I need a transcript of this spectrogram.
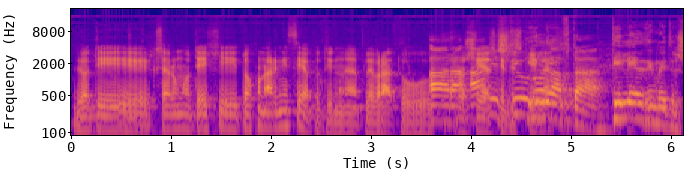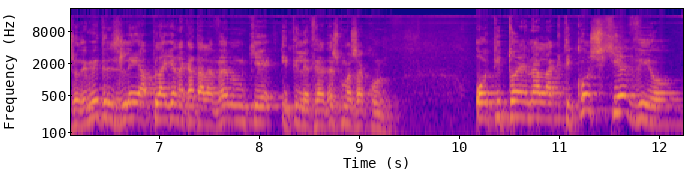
διότι ξέρουμε ότι έχει, το έχουν αρνηθεί από την ε, πλευρά του Άρα, της Ρωσίας αν και της ισχύουν Κίνας. όλα αυτά, Τι λέει ο Δημήτρης; Ο Δημήτρης λέει απλά για να καταλαβαίνουν και οι τηλεθεατές που μας ακούν. Ότι το εναλλακτικό σχέδιο,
